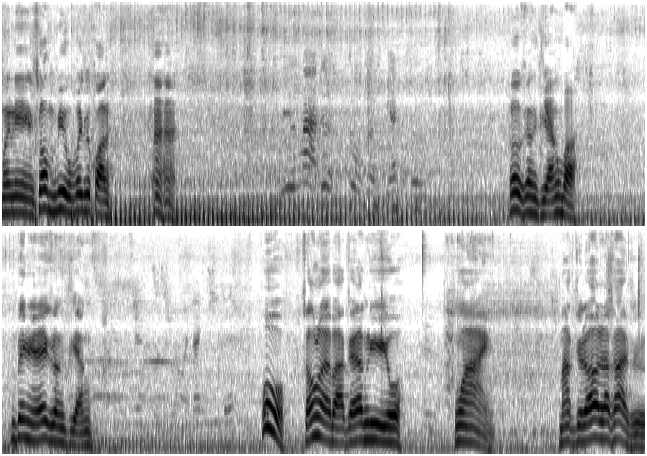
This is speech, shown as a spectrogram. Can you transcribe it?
มื้อนี้ส้มวิวไปก่อนซื้อมาเด้อโซ่เกินเสียงเด้อเครื่องเสียงบ่มันเป็นยังไงเครื่องเสียงโอ้สองร้อยบาทกำลังดีอยู่ห่วยมากจะแล้วราคาถือ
